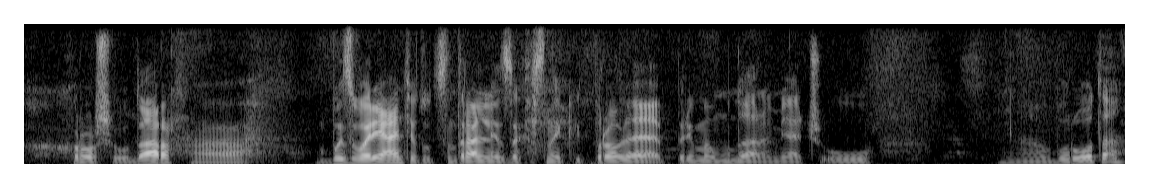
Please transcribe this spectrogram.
Хороший удар. е, Без варіантів. Тут центральний захисник відправляє прямим ударом м'яч у е, ворота.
